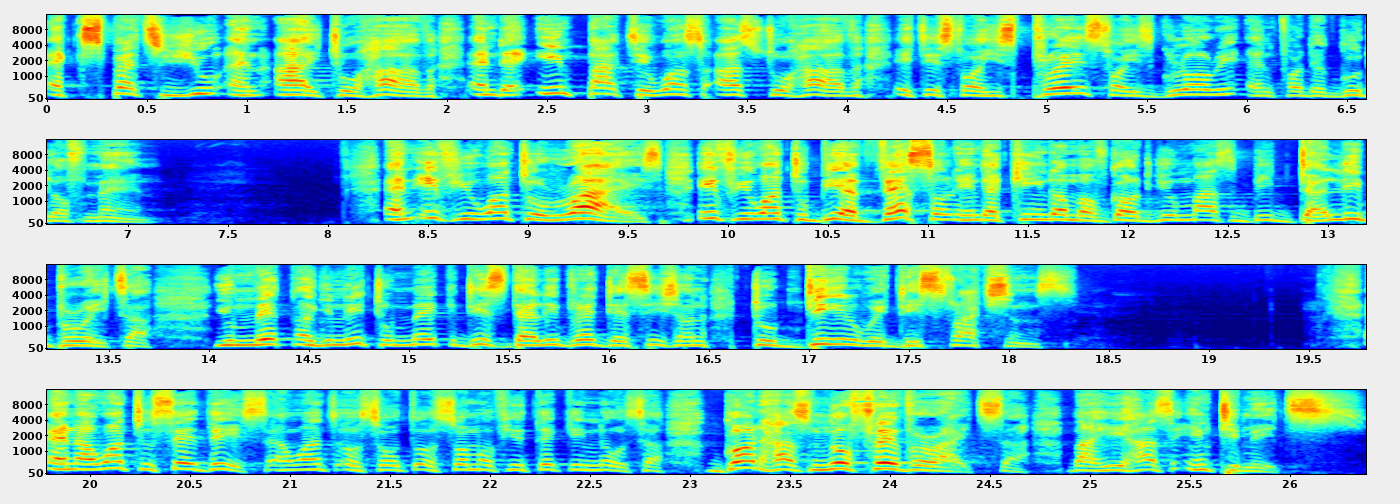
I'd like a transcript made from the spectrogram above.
expects you and I to have and the impact He wants us to have, it is for His praise, for His glory, and for the good of man. And if you want to rise, if you want to be a vessel in the kingdom of God, you must be deliberate. You, make, you need to make this deliberate decision to deal with distractions. And I want to say this. I want also to some of you taking notes. God has no favorites, but He has intimates.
